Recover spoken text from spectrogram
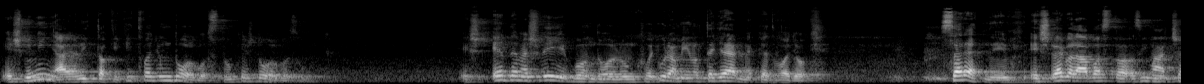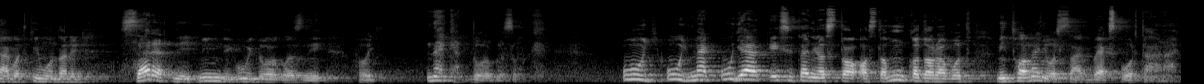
És mi mindjárt itt, akik itt vagyunk, dolgoztunk és dolgozunk. És érdemes végig gondolnunk, hogy Uram, én ott egy gyermeked vagyok. Szeretném, és legalább azt az imádságot kimondani, szeretnék mindig úgy dolgozni, hogy neked dolgozok. Úgy, úgy, meg, úgy elkészíteni azt a, azt a munkadarabot, mintha a mennyországba exportálnák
